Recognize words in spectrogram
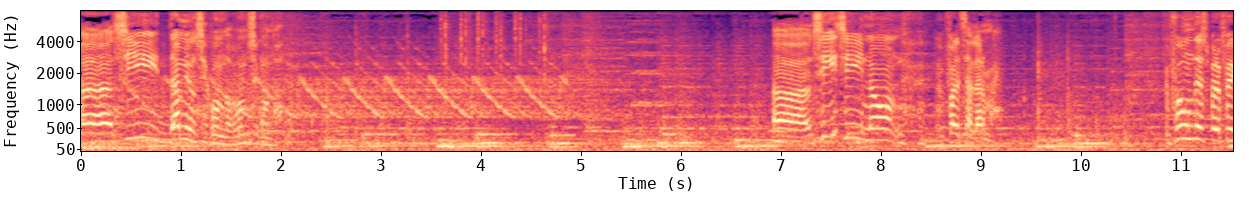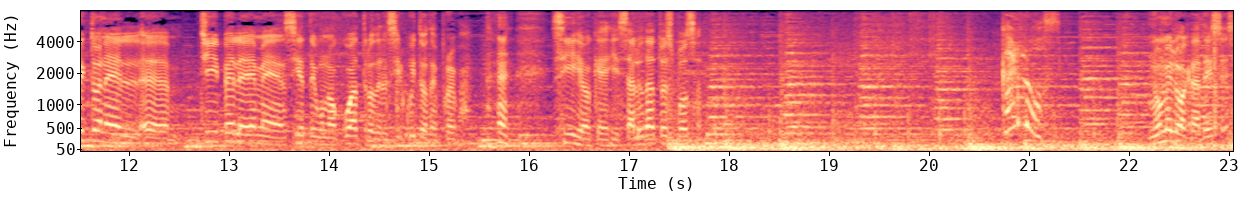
Ah, sí, dame un segundo, un segundo. Ah, sí, sí, no. Falsa alarma. Fue un desperfecto en el eh, chip LM714 del circuito de prueba. sí, ok. Saluda a tu esposa. ¡Carlos! ¿No me lo agradeces?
